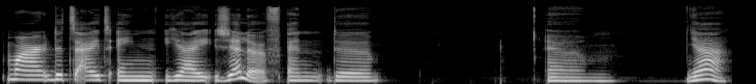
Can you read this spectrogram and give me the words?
Maar de tijd en jij zelf en de. Um, ja.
